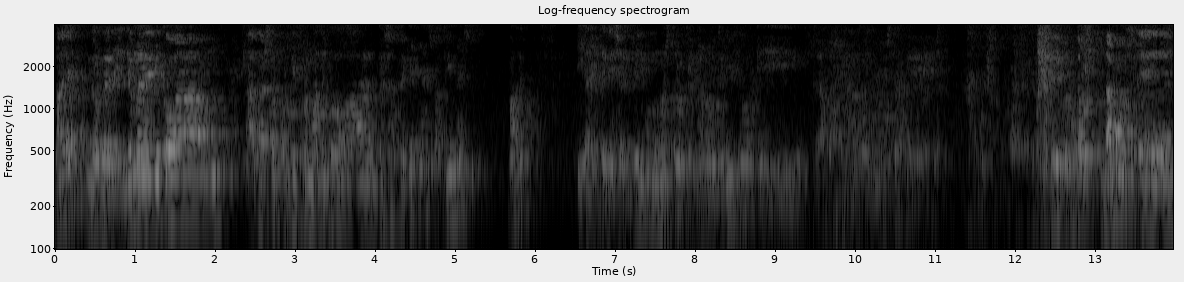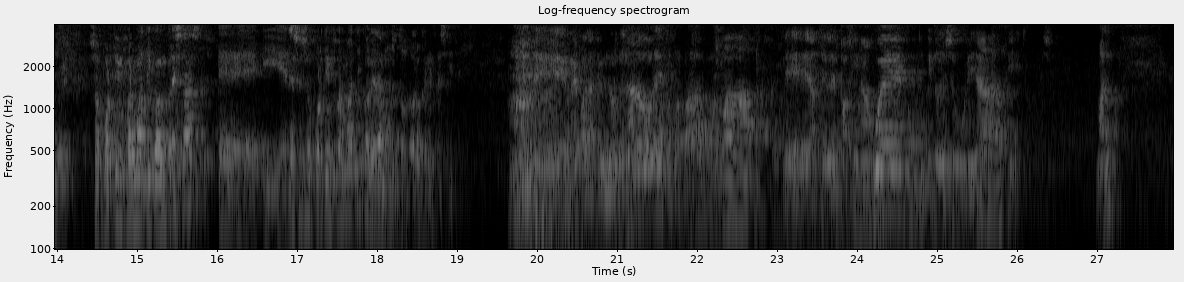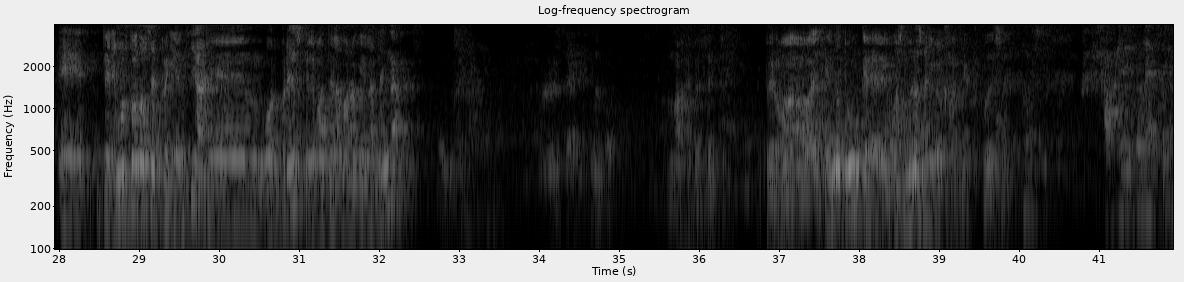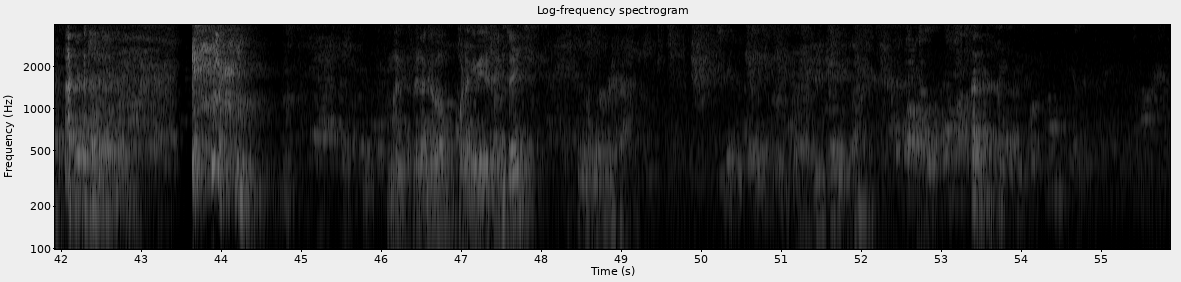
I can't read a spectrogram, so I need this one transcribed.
¿vale? Nos yo me dedico a, a dar soporte informático a empresas pequeñas, a pymes, ¿vale? Y ahí tenéis el Facebook nuestro, que no lo utilizo, y la página web nuestra, que... Digo, nosotros damos eh, soporte informático a empresas eh, y en ese soporte informático le damos todo lo que necesite. Desde reparación de ordenadores, pa, pa, pa, pa, eh, hacerle página web, un poquito de seguridad y todo eso. ¿Vale? Eh, ¿Tenemos todos experiencia en WordPress? Que levante la mano quien la tenga. Vale, perfecto. Pero ah, entiendo tú que más o menos a nivel hacker, puede ser. Hacer con H. Vale, espera que va- por aquí viene gente.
